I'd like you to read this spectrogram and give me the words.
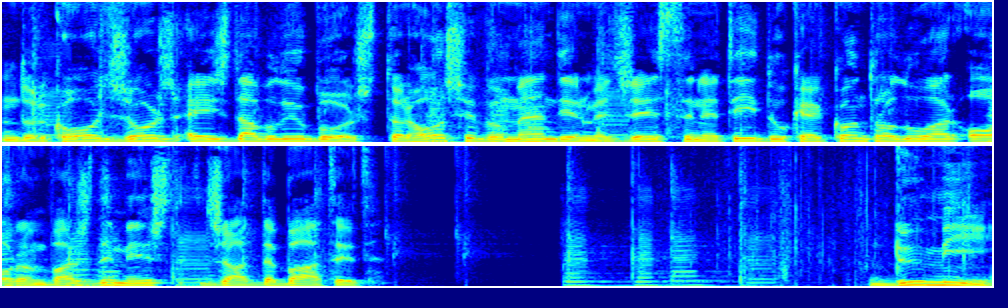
Ndërkohë, George HW. Bush tërhoqi vëmendjen me gjestin e tij duke kontrolluar orën vazhdimisht gjatë debatit. Dy mijë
